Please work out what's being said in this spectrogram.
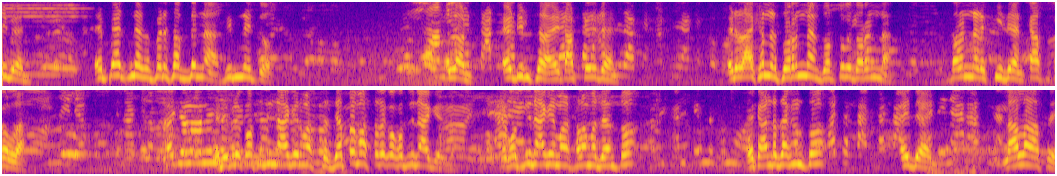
নিবেন? এই পেট না, পেটে চাপ দেন না, ডিম নেই তো। এই ডিম ছাড়া, এই টাটকা দেন। এটা রাখেন না, ধরেন না দর্শকে ধরেন না। ধরেন না, এটা কি দেন? কাজ করলা এটা কতদিন আগের মাছটা? জেতা মাছটা কতদিন আগের? কতদিন আগের মাছ? খালামা দেন তো। এই কানটা দেখেন তো। এই দেন। লালা আছে।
